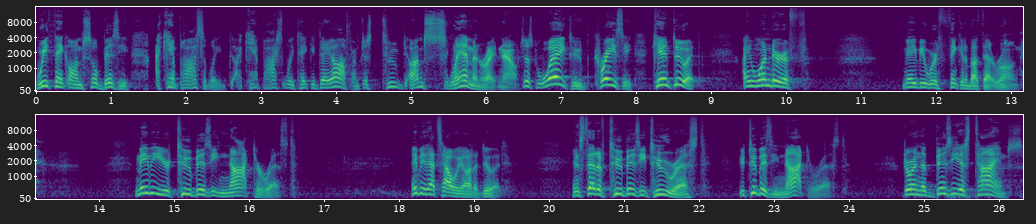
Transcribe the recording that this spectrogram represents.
We think, oh, I'm so busy, I can't possibly, I can't possibly take a day off. I'm just too, I'm slamming right now, just way too crazy. Can't do it. I wonder if maybe we're thinking about that wrong. Maybe you're too busy not to rest. Maybe that's how we ought to do it. Instead of too busy to rest, you're too busy not to rest. During the busiest times,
